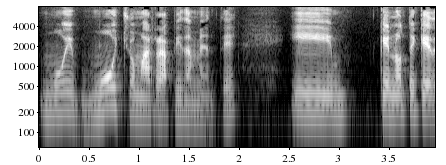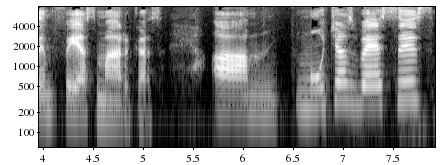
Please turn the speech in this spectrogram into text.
muy, mucho más rápidamente y que no te queden feas marcas. muchas veces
